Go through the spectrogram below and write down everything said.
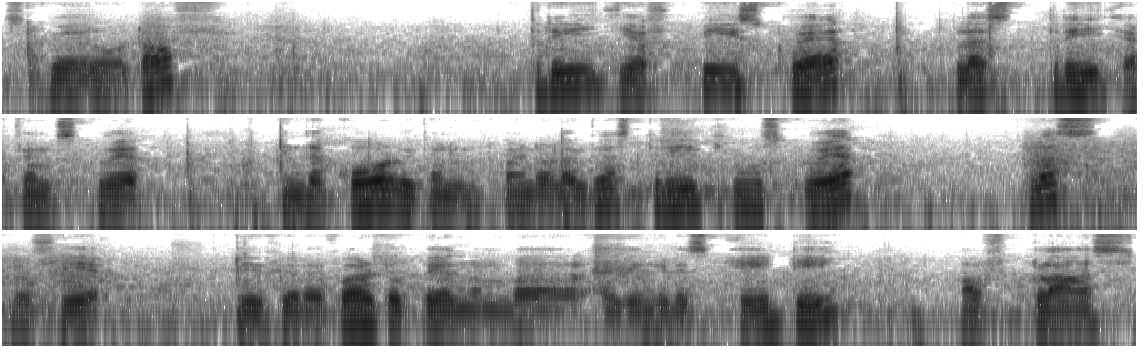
square root of 3 FP square plus 3 FM square. In the code, we can find out like this 3Q square plus FA. If you refer to page number, I think it is 80 of class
